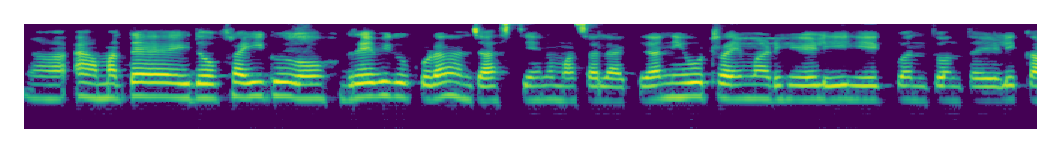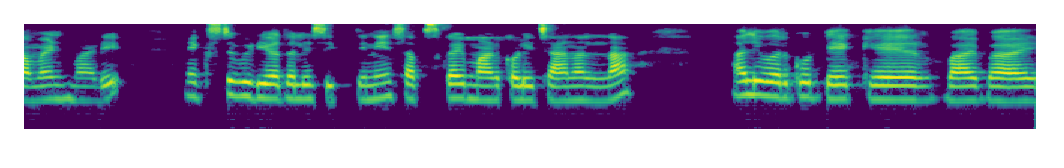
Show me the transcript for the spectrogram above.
ಆ, ಮತ್ತೆ ಇದು ಫ್ರೈಗೂ ಗ್ರೇವಿಗೂ ಕೂಡ ನಾನು ಜಾಸ್ತಿ ಏನು ಮಸಾಲೆ ಹಾಕಿಲ್ಲ. ನೀವು ಟ್ರೈ ಮಾಡಿ ಹೇಳಿ ಹೇಗೆ ಬಂತು ಅಂತ ಹೇಳಿ ಕಮೆಂಟ್ ಮಾಡಿ. ನೆಕ್ಸ್ಟ್ ವಿಡಿಯೋದಲ್ಲಿ ಸಿಗ್ತೀನಿ. ಸಬ್ಸ್ಕ್ರೈಬ್ ಮಾಡ್ಕೊಳ್ಳಿ ಚಾನಲ್ನ ಅಲ್ಲಿವರೆಗೂ ಟೇಕ್ ಕೇರ್ ಬಾಯ್ ಬಾಯ್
